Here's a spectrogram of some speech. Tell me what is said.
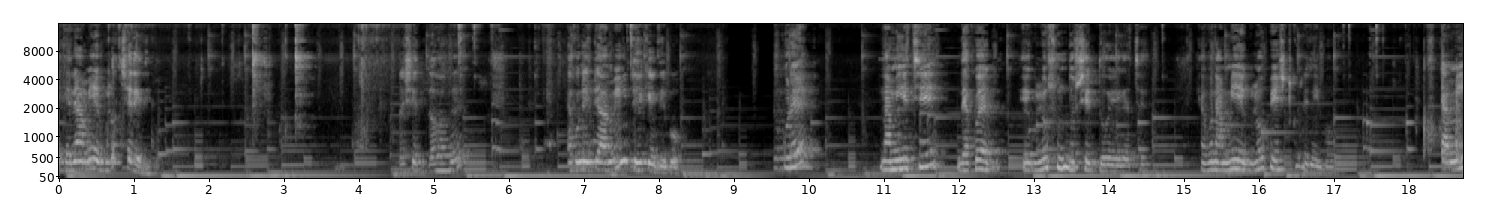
এখানে আমি এগুলো ছেড়ে দিব। সেদ্ধ হবে। এখন এটা আমি ঢেকে দিব। করে নামিয়েছি। দেখো এগুলো সুন্দর সেদ্ধ হয়ে গেছে। এখন আমি এগুলো পেস্ট করে নিব। আমি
